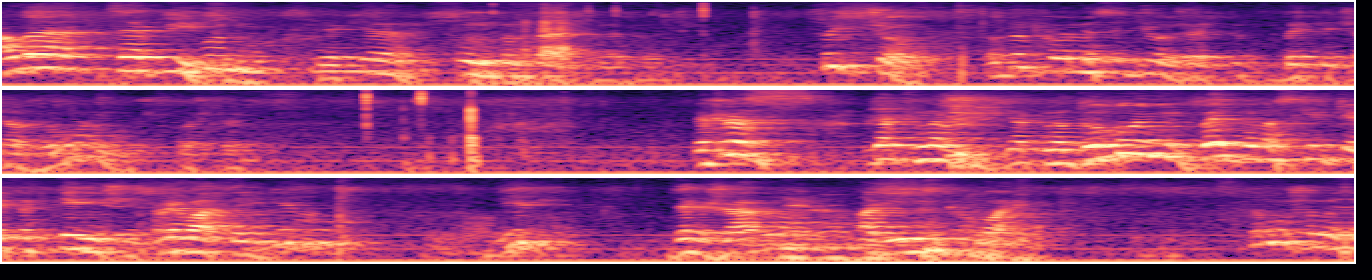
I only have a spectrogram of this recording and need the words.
Але це підсумок, яке пунктом першим не звучить. Суть в чому? Отут, коли ми сиділи вже тут деякий час говоримо про щось, Якраз як на, як на долоні видно, наскільки ефективніший приватний бізнес від державного адміністрування. Тому що ми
